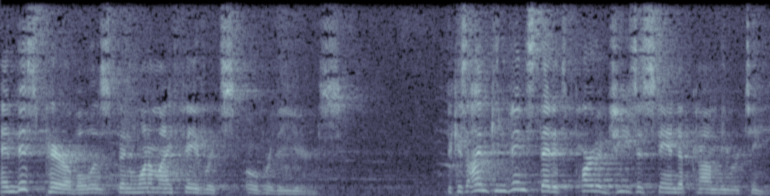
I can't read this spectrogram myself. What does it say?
And this parable has been one of my favorites over the years because I'm convinced that it's part of Jesus' stand up comedy routine.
